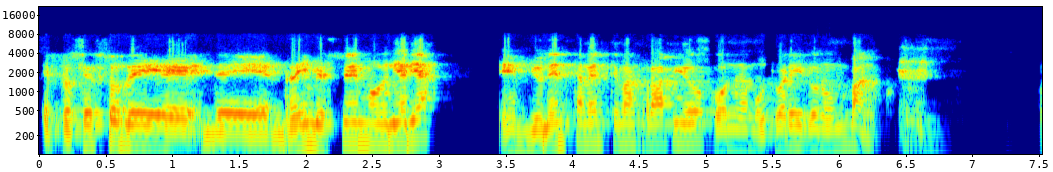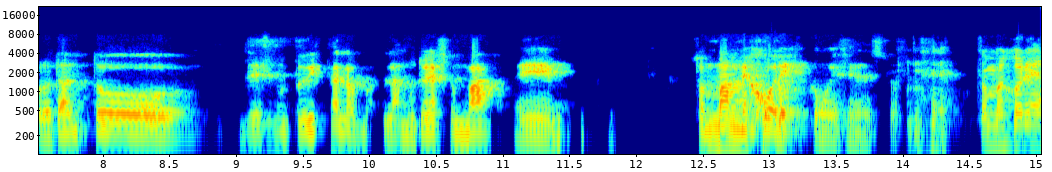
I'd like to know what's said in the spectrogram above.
el proceso de, reinversión inmobiliaria es violentamente más rápido con una mutuaria que con un banco. Por lo tanto, desde ese punto de vista, las mutuarias son más, eh, son más mejores, como dicen esto. son mejores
